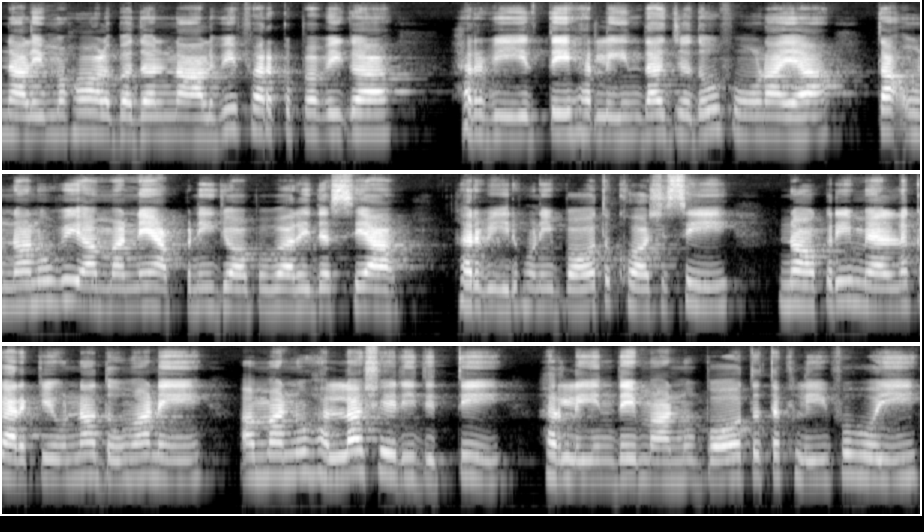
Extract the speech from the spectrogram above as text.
ਨਾਲੇ ਮਾਹੌਲ ਬਦਲਣ ਨਾਲ ਵੀ ਫ਼ਰਕ ਪਵੇਗਾ। ਹਰਵੀਰ ਤੇ ਹਰਲੀਨ ਦਾ ਜਦੋਂ ਫੋਨ ਆਇਆ ਤਾਂ ਉਹਨਾਂ ਨੂੰ ਵੀ ਅਮਨ ਨੇ ਆਪਣੀ ਜੌਬ ਬਾਰੇ ਦੱਸਿਆ। ਹਰਵੀਰ ਹੁਣੀ ਬਹੁਤ ਖੁਸ਼ ਸੀ। ਨੌਕਰੀ ਮਿਲਣ ਕਰਕੇ ਉਹਨਾਂ ਦੋਵਾਂ ਨੇ ਅਮਨ ਨੂੰ ਹੱਲਾਸ਼ੇਰੀ ਦਿੱਤੀ। ਹਰਲੀਨ ਦੇ ਮਨ ਨੂੰ ਬਹੁਤ ਤਕਲੀਫ ਹੋਈ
